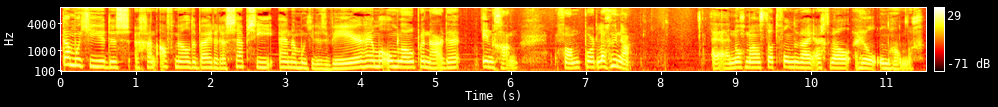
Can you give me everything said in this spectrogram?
Dan moet je je dus gaan afmelden bij de receptie. En dan moet je dus weer helemaal omlopen naar de ingang van Port Laguna. Eh, nogmaals, dat vonden wij echt wel heel onhandig.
